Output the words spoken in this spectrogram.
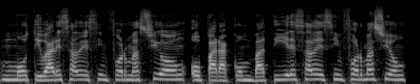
motivar esa desinformación o para combatir esa desinformación,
